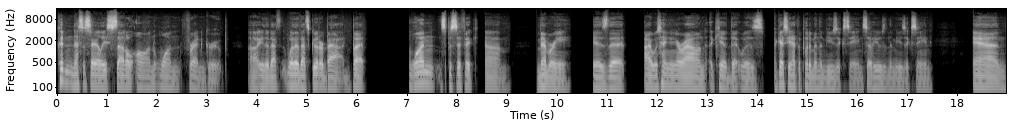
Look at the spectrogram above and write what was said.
couldn't necessarily settle on one friend group. Uh, either that's whether that's good or bad. But one specific um, memory is that I was hanging around a kid that was. I guess you had to put him in the music scene, so he was in the music scene, and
